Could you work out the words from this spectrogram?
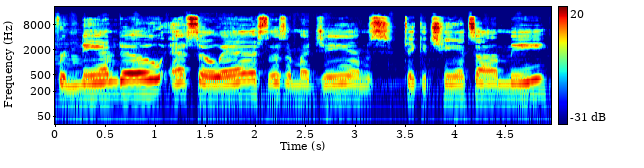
Fernando, SOS. Those are my jams. Take a chance on me.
